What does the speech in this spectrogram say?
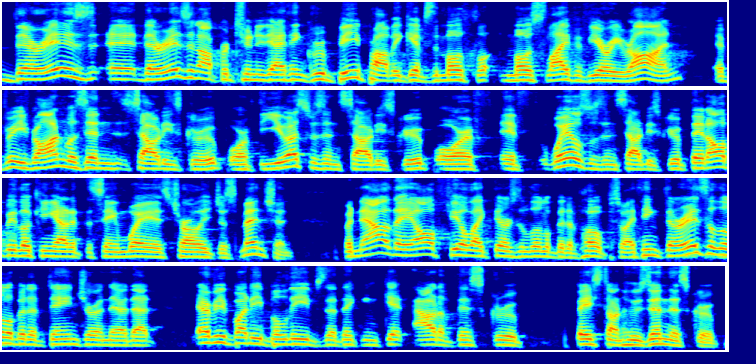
there is uh, there is an opportunity. I think Group B probably gives the most most life if you're Iran. If Iran was in Saudi's group, or if the U.S. was in Saudi's group, or if if Wales was in Saudi's group, they'd all be looking at it the same way as Charlie just mentioned. But now they all feel like there's a little bit of hope. So I think there is a little bit of danger in there that everybody believes that they can get out of this group based on who's in this group.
